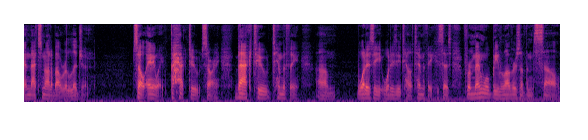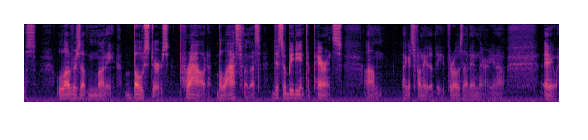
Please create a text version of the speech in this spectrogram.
And that's not about religion. So, anyway, back to, sorry, back to Timothy. Um, what, is he, what does he tell Timothy? He says, For men will be lovers of themselves, lovers of money, boasters, proud, blasphemous, disobedient to parents. Um, I think it's funny that he throws that in there, you know. Anyway,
